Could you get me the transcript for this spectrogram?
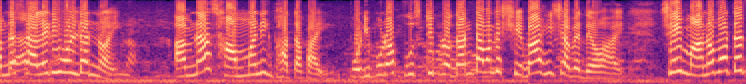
আমরা স্যালারি হোল্ডার নয়। আমরা সাম্মানিক ভাতা পাই পরিপূরক পুষ্টি প্রদানটা আমাদের সেবা হিসাবে দেওয়া হয় সেই মানবতার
